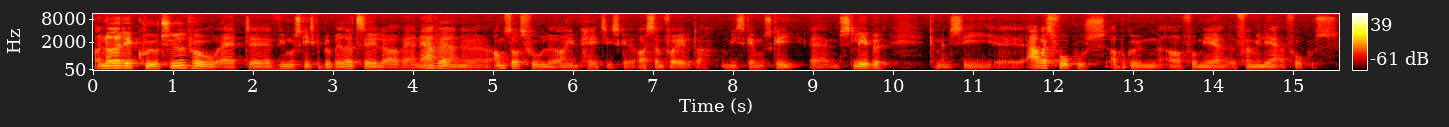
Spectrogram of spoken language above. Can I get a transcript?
Og noget af det kunne jo tyde på, at øh, vi måske skal blive bedre til at være nærværende, omsorgsfulde og empatiske, også som forældre. Vi skal måske øh, slippe kan man sige, øh, arbejdsfokus og begynde at få mere familiær fokus.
